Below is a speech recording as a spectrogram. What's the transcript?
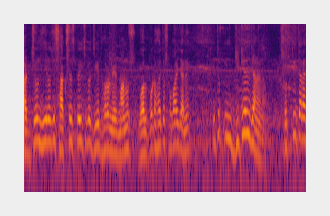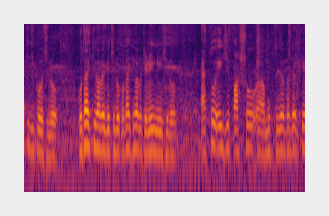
আটজন হিরো যে সাকসেস পেয়েছিল যে ধরনের, মানুষ গল্পটা হয়তো সবাই জানে, কিন্তু ডিটেল জানে না। সত্যিই তারা কী কী করেছিল, কোথায় কীভাবে গেছিল, কোথায় কীভাবে ট্রেনিং নিয়েছিল, এত এই যে পাঁচশো মুক্তিযোদ্ধাদেরকে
